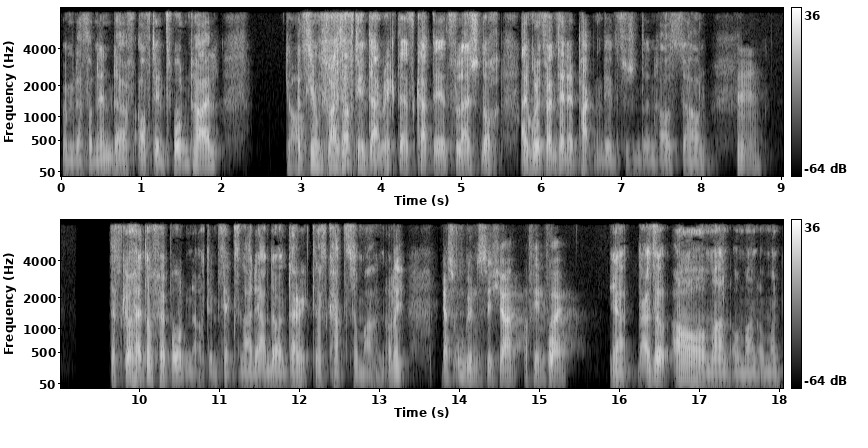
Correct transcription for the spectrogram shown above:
wenn man das so nennen darf, auf den zweiten Teil. Ja. Beziehungsweise auf den Director's Cut, der jetzt vielleicht noch, also gut, jetzt werden sie ja nicht packen, den zwischendrin rauszuhauen. Mhm. Das gehört doch verboten, auch dem Sex Snyder andauernd Director's Cut zu machen, oder? Das ist ungünstig, ja, auf jeden oh. Fall. Ja, also, oh Mann, oh Mann, oh Mann.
